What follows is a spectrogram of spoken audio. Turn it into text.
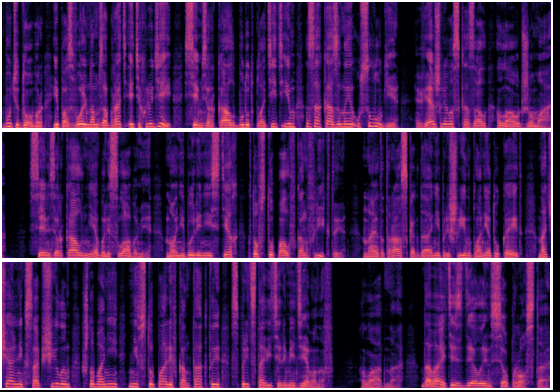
будь добр и позволь нам забрать этих людей. Семь зеркал будут платить им за оказанные услуги», — вежливо сказал Лао Джома. Семь зеркал не были слабыми, но они были не из тех, кто вступал в конфликты. На этот раз, когда они пришли на планету Кейт, начальник сообщил им, чтобы они не вступали в контакты с представителями демонов. «Ладно». Давайте сделаем все просто.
